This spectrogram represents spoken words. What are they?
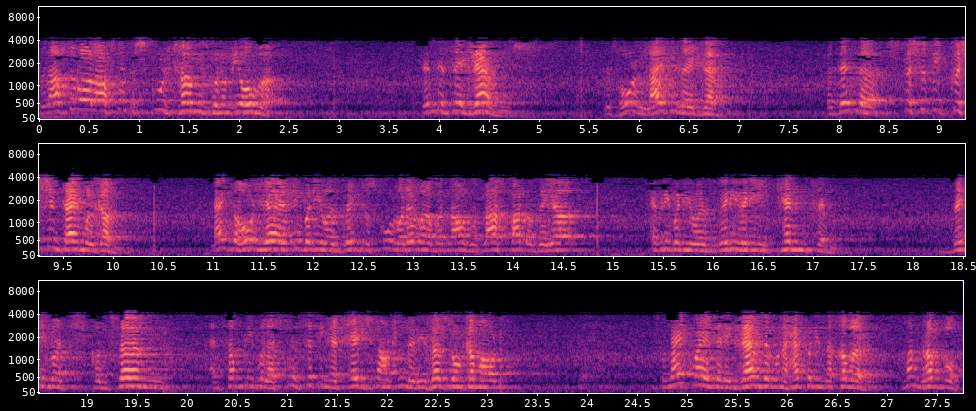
Because after all, after the school term is going to be over, then there's the exams. This whole life is an exam. But then the specific question time will come. Like the whole year, everybody was going to school, whatever, but now this last part of the year, everybody was very, very tense and very much concerned. And some people are still sitting at edge now till the results don't come out. So likewise, their exams are going to happen in the qabr. Man rabbuk,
